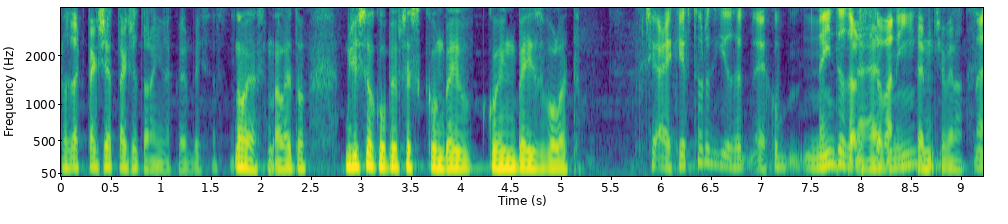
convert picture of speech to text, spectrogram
No tak, takže, takže to není na Coinbase, jasně. No jasně, ale to, můžeš si ho koupit přes Coinbase, Coinbase Wallet. Či, a jaký je v tom rozdíl? To, jako, není to zalistovaný, Ne, to je pičovina. na,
